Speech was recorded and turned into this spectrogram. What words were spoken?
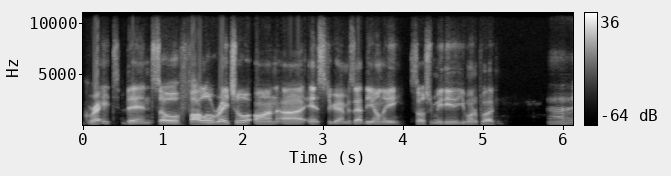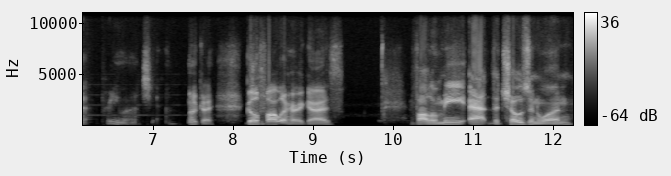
great then. So follow Rachel on uh Instagram. Is that the only social media you want to plug? Uh, pretty much. Yeah. Okay, go follow her, guys. Follow me at the chosen one.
